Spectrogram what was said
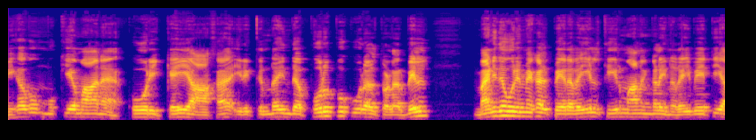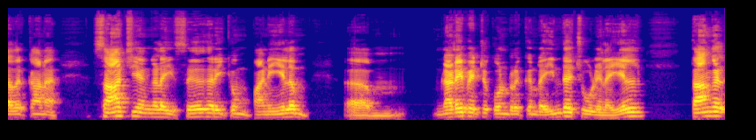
மிகவும் முக்கியமான கோரிக்கையாக இருக்கின்ற இந்த பொறுப்பு கூறல் தொடர்பில் மனித உரிமைகள் பேரவையில் தீர்மானங்களை நிறைவேற்றி அதற்கான சாட்சியங்களை சேகரிக்கும் பணியிலும் நடைபெற்றுக் கொண்டிருக்கின்ற இந்த சூழ்நிலையில், தாங்கள்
